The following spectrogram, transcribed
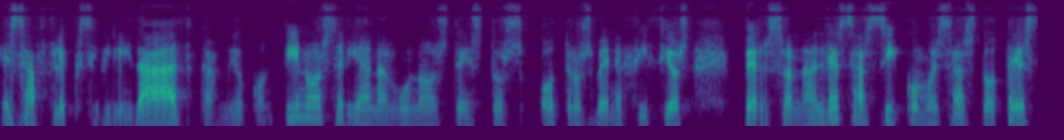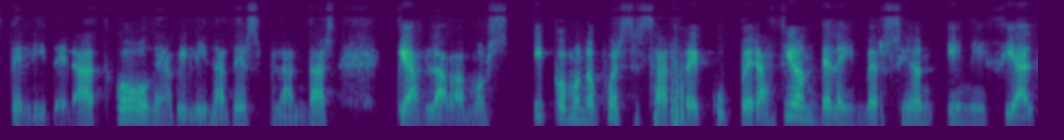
Esa flexibilidad, cambio continuo serían algunos de estos otros beneficios personales, así como esas dotes de liderazgo o de habilidades blandas que hablábamos. Y como no, pues esa recuperación de la inversión inicial.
